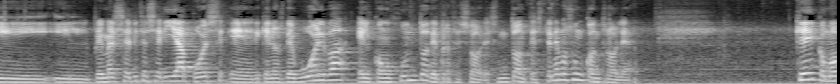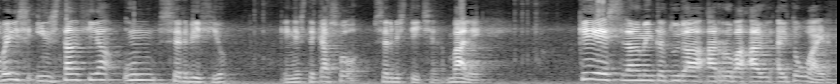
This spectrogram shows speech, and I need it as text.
y, el primer servicio sería pues eh, que nos devuelva el conjunto de profesores. Entonces, tenemos un controller que, como veis, instancia un servicio, en este caso, service teacher. Vale, ¿qué es la nomenclatura arroba autowire?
